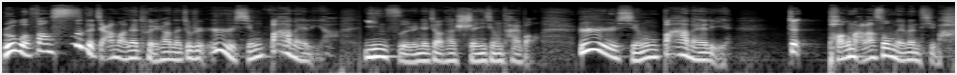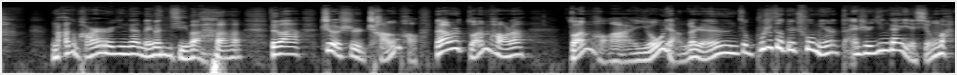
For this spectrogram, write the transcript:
如果放四个甲马在腿上呢，就是日行八百里啊。因此人家叫他神行太保，日行八百里，这跑个马拉松没问题吧？拿个牌儿应该没问题吧？对吧？这是长跑，那要是短跑呢？短跑啊，有两个人就不是特别出名，但是应该也行吧。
